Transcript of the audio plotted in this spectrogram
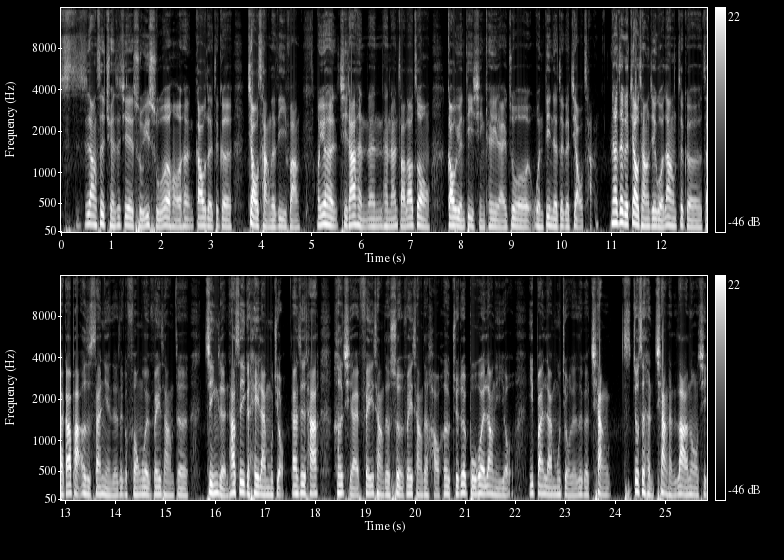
实际上是全世界数一数二吼很高的这个较长的地方。因为很其他很难很难找到这种高原地形可以来做稳定的这个较长。那这个较长结果让这个扎嘎帕二十三年的这个风味非常的惊人。它是一个黑兰姆酒，但是它喝起来非常的顺，非常的好喝，绝对不会让你有一般兰姆酒的这个呛。就是很呛很辣的那种气，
